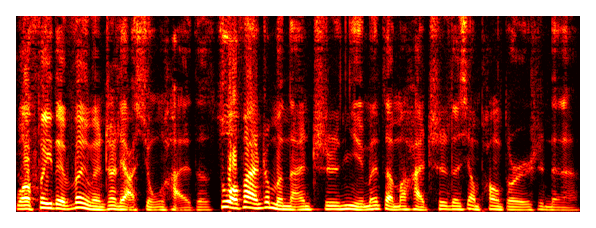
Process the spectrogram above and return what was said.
我非得问问这俩熊孩子，做饭这么难吃，你们怎么还吃的像胖墩儿似的呢？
